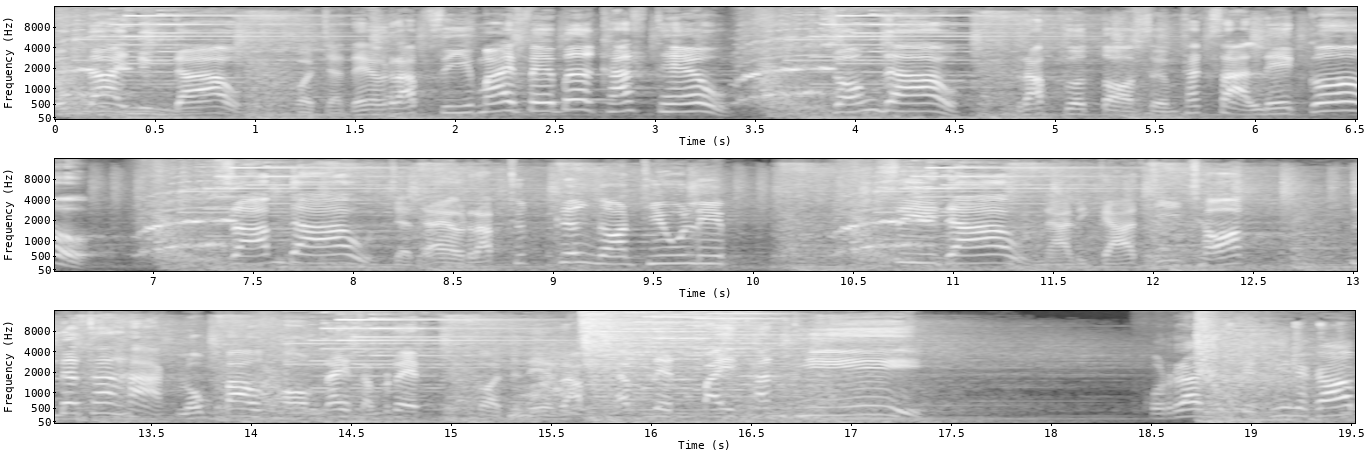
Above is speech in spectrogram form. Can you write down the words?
ลงได้หนึ่งดาว ก็จะได้รับสีไม้เฟเบอร์คัสเทลสองดาว รับตัวต่อเสริมทักษะเลโก้สามดาวจะได้รับชุดเครื่องนอนทิวลิปสี่ดาว นาฬิกาจีช็อค และถ้าหากล้มเป้าทองได้สำเร็จ ก็จะได้รับแท็บเล็ตไปทันที คนแรกคือเคที่นะครับ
